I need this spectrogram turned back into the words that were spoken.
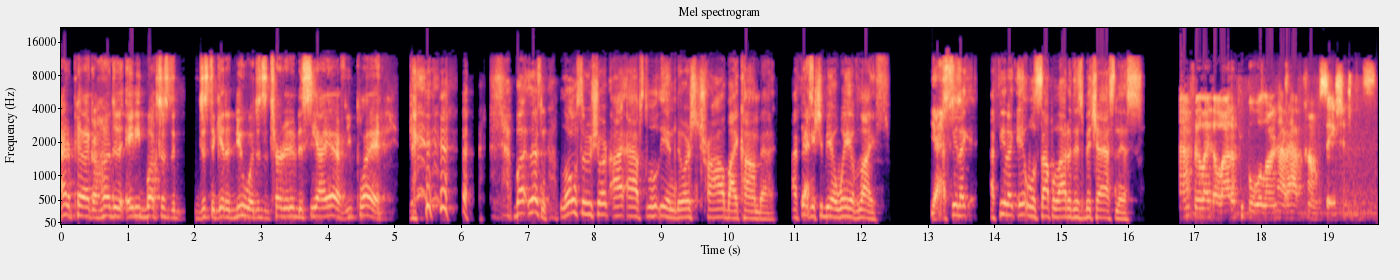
I had to pay like 180 bucks just to just to get a new one, just to turn it into CIF. You play. but listen, long story short, I absolutely endorse trial by combat. I think yes. it should be a way of life. Yes. I feel like I feel like it will stop a lot of this bitch assness. I feel like a lot of people will learn how to have conversations.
